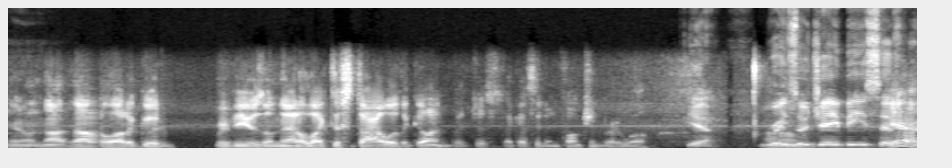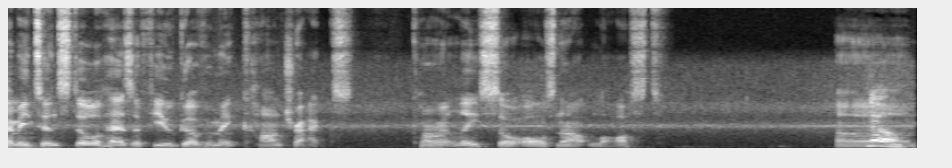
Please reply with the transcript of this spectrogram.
You know, Mhm. not not a lot of good reviews on that. I like the style of the gun, but just like I said, didn't function very well. yeah. Razor Um, JB says yeah. Remington still has a few government contracts currently, so all's not lost. Um, No.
